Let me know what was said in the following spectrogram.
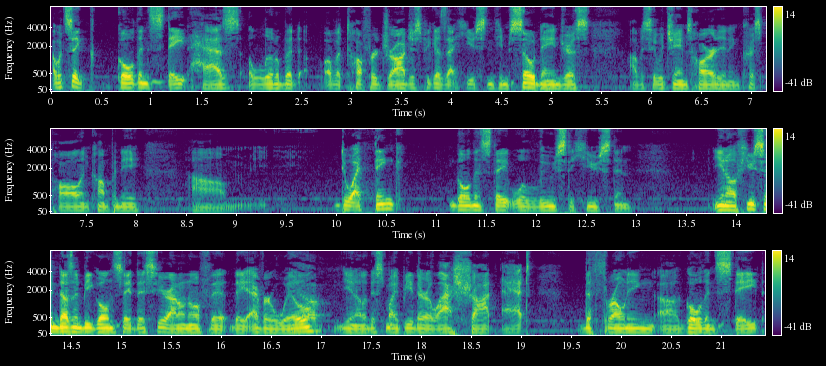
I would say Golden State has a little bit of a tougher draw just because that Houston team's so dangerous. Obviously with James Harden and Chris Paul and company. Um, do I think Golden State will lose to Houston? You know, if Houston doesn't beat Golden State this year, I don't know if they, they ever will. Yeah. You know, this might be their last shot at dethroning uh, Golden State.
